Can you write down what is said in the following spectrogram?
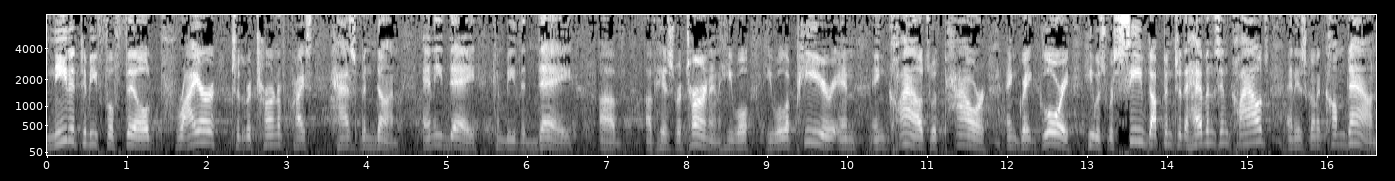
needed to be fulfilled prior to the return of Christ has been done. Any day can be the day of, of his return and he will, he will appear in, in clouds with power and great glory. He was received up into the heavens in clouds and he's going to come down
